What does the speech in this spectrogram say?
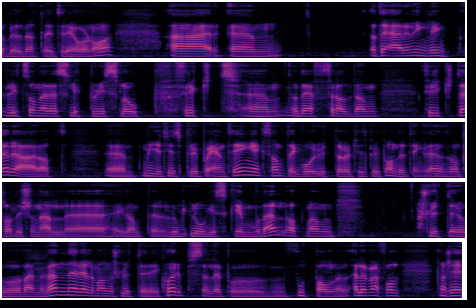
arbeidet med dette i tre år nå, er um, at det er en litt sånn slippery slope-frykt. Um, og det foreldrene frykter, er at uh, mye tidsbruk på én ting det går utover tidsbruk på andre ting. Det er en sånn tradisjonell sant, logisk modell. At man slutter å være med venner, eller man slutter i korps eller på fotballen. Eller i hvert fall kanskje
